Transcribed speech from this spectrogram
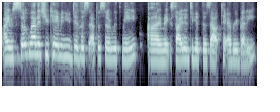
I'm so glad that you came and you did this episode with me. I'm excited to get this out to everybody.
